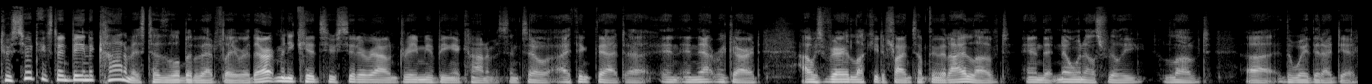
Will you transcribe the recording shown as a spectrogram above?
to a certain extent, being an economist has a little bit of that flavor. There aren't many kids who sit around dreaming of being economists. And so I think that uh, in, in that regard, I was very lucky to find something that I loved and that no one else really loved uh, the way that I did.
